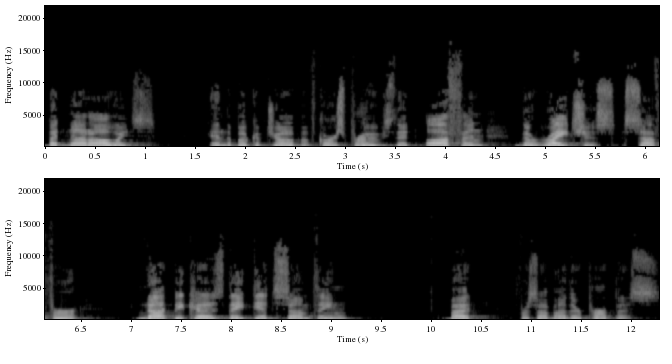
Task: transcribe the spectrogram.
but not always. And the book of Job, of course, proves that often the righteous suffer not because they did something, but for some other purpose.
